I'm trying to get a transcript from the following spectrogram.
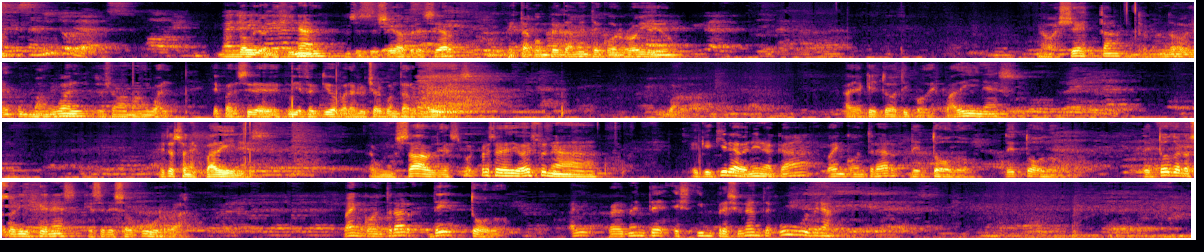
Mandoble original, no sé si se llega a apreciar, está completamente corroído. Una ballesta, otro mandoble, un mangual, se llama mangual. Es parecido, es muy efectivo para luchar contra armaduras. Hay aquí todo tipo de espadines. Estos son espadines, algunos sables. Por eso les digo, es una. El que quiera venir acá va a encontrar de todo, de todo, de todos los orígenes que se les ocurra. Va a encontrar de todo. Ahí realmente es impresionante. Uy, mira.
